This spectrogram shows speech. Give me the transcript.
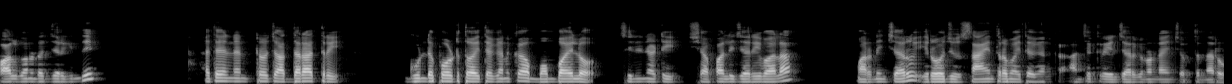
పాల్గొనడం జరిగింది. అయితే నిన్న రోజు అర్ధరాత్రి గుండెపోటుతో అయితే కనుక ముంబైలో సినీ నటి షఫాలి జరీవాలా మరణించారు. ఈరోజు సాయంత్రం అయితే కనుక అంత్యక్రియలు జరగనున్నాయని చెప్తున్నారు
